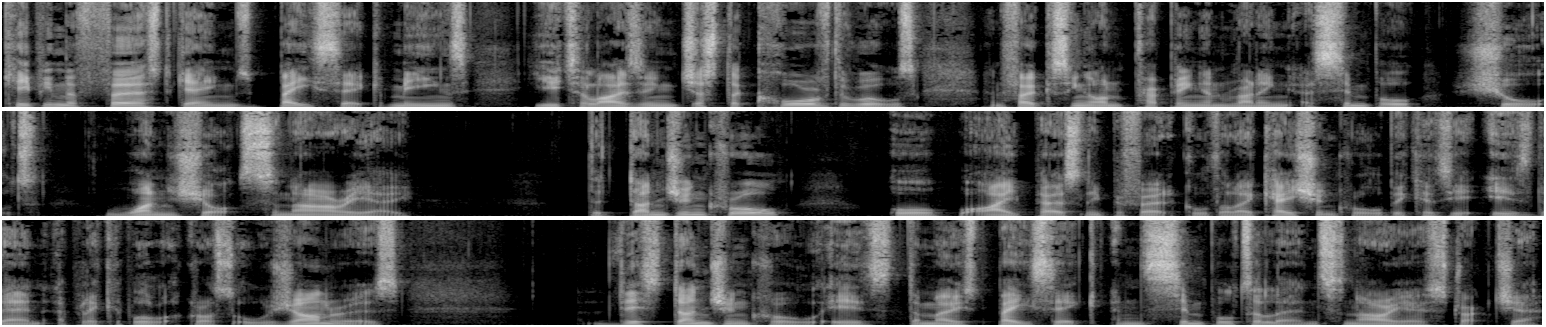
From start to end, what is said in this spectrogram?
Keeping the first games basic means utilizing just the core of the rules and focusing on prepping and running a simple, short, one shot scenario. The dungeon crawl, or what I personally prefer to call the location crawl because it is then applicable across all genres. This dungeon crawl is the most basic and simple to learn scenario structure.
